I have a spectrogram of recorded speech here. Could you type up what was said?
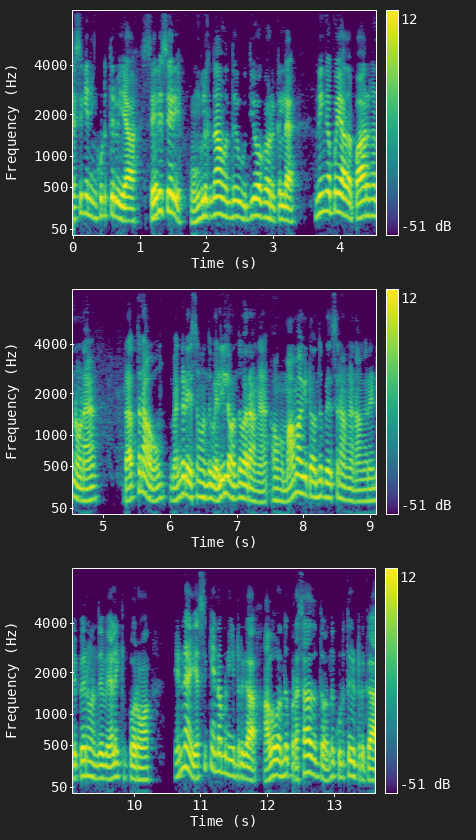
எசுக்கு நீங்கள் கொடுத்துருவியா? சரி சரி. உங்களுக்கு தான் வந்து உத்தியோகம் இருக்குல்ல. நீங்கள் போய் அதை பாருங்கன்னொன்னே ரத்னாவும் வெங்கடேஷும் வந்து வெளியில் வந்து வராங்க. அவங்க மாமா கிட்ட வந்து பேசுகிறாங்க நாங்கள் ரெண்டு பேரும் வந்து வேலைக்கு போகிறோம் என்ன எசுக்கு என்ன பண்ணிகிட்டு இருக்கா? அவள் வந்து பிரசாதத்தை வந்து கொடுத்துக்கிட்டு இருக்கா.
